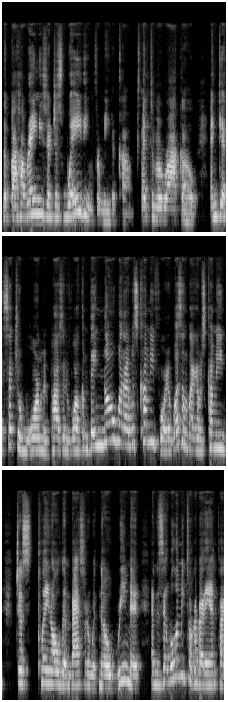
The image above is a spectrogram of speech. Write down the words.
the Bahrainis are just waiting for me to come, and to Morocco and get such a warm and positive welcome. They know what I was coming for. It wasn't like I was coming just plain old ambassador with no remit. And they said, "Well, let me talk about anti."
